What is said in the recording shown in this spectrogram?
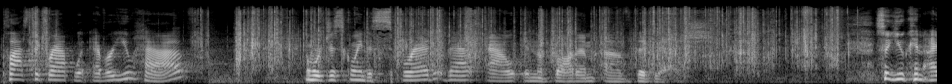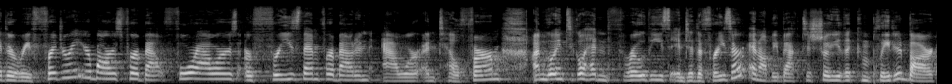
plastic wrap, whatever you have. And we're just going to spread that out in the bottom of the dish. So you can either refrigerate your bars for about four hours or freeze them for about an hour until firm. I'm going to go ahead and throw these into the freezer and I'll be back to show you the completed bar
